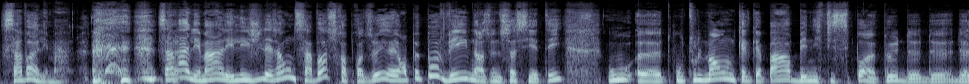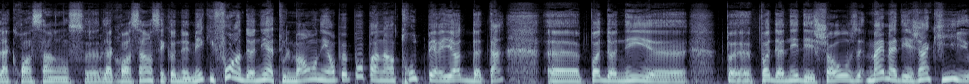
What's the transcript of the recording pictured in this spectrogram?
ça va aller mal. ça va aller mal et les gilets jaunes, ça va se reproduire et on peut pas vivre dans une société société où, euh, où tout le monde, quelque part, bénéficie pas un peu de, de, de la croissance, de la croissance économique. Il faut en donner à tout le monde et on peut pas, pendant trop de périodes de temps, euh, pas donner, euh, pas, pas, donner des choses, même à des gens qui,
